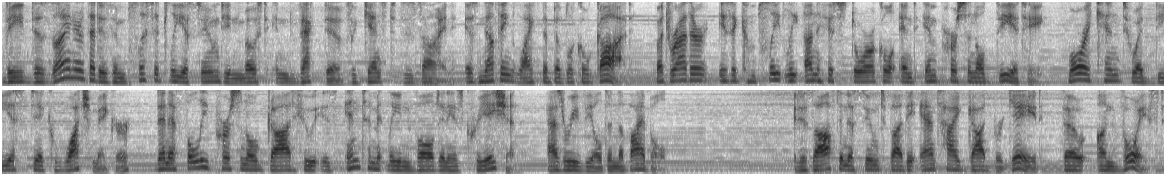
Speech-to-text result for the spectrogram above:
The designer that is implicitly assumed in most invectives against design is nothing like the biblical God, but rather is a completely unhistorical and impersonal deity, more akin to a deistic watchmaker than a fully personal God who is intimately involved in his creation, as revealed in the Bible. It is often assumed by the anti God brigade, though unvoiced,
